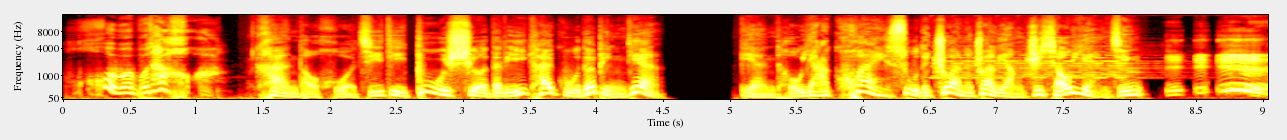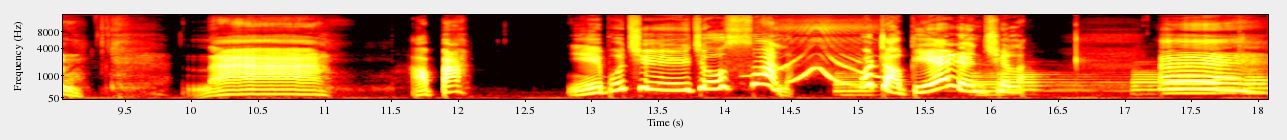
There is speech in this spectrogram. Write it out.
会不会不太好啊？看到火鸡弟不舍得离开古德饼店，扁头鸭快速的转了转两只小眼睛。嗯嗯嗯，那好吧，你不去就算了，我找别人去了。哎，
